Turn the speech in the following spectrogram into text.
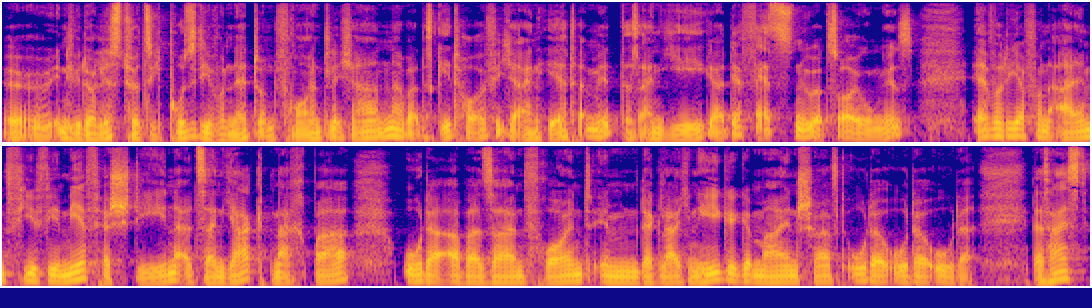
äh, Individualist hört sich positiv und nett und freundlich an, aber das geht häufig einher damit, dass ein Jäger der festen Überzeugung ist, er würde ja von allem viel, viel mehr verstehen als sein Jagdnachbar oder aber sein Freund in der gleichen Hegegemeinschaft oder, oder, oder. Das heißt,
